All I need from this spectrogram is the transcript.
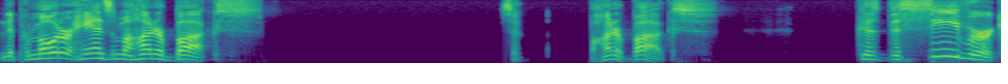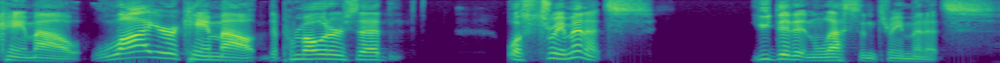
And the promoter hands him a hundred bucks. It's like a hundred bucks. Because deceiver came out, liar came out. The promoter said, Well, it's three minutes. You did it in less than three minutes.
